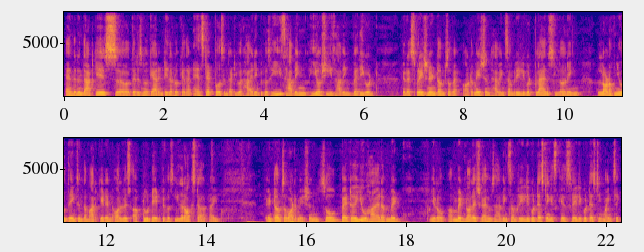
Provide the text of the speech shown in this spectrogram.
And then in that case uh, there is no guarantee that okay that SDET person that you are hiring because he's having he or she is having very good you know aspiration in terms of automation having some really good plans learning a lot of new things in the market and always up to date because he's a rock star right in terms of automation so better you hire a mid you know a mid knowledge guy who's having some really good testing skills really good testing mindset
